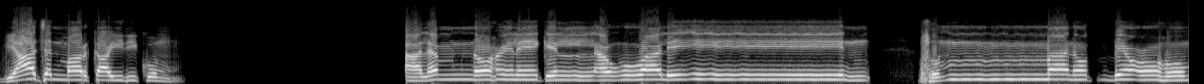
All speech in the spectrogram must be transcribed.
വ്യാജന്മാർക്കായിരിക്കും. അലം നൊഹലേക്കിൽ ثم نتبعهم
